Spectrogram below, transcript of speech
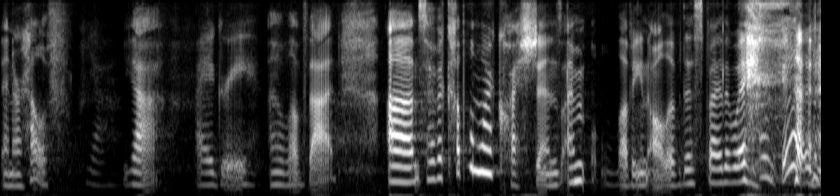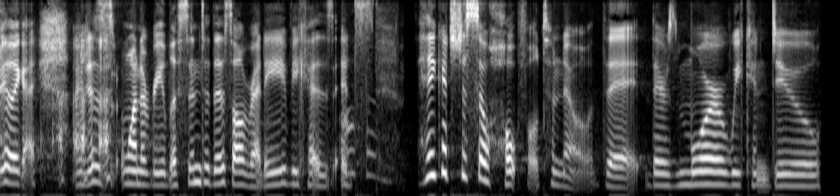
in our health. Yeah. Yeah. I agree. I love that. Um, so I have a couple more questions. I'm loving all of this, by the way. Oh, good. I feel like I, I just want to re-listen to this already because awesome. it's. I think it's just so hopeful to know that there's more we can do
